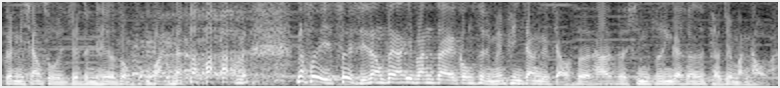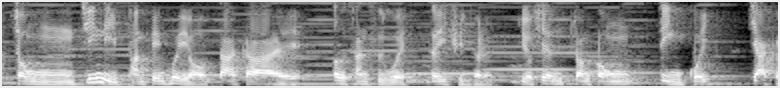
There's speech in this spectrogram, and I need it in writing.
跟你相处，觉得你很有这种风范。那所以所以实际上这样，一般在公司里面聘这样一个角色，他的薪资应该算是条件蛮好吧？总经理旁边会有大概二三十位这一群的人，有些人专攻定规价格，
